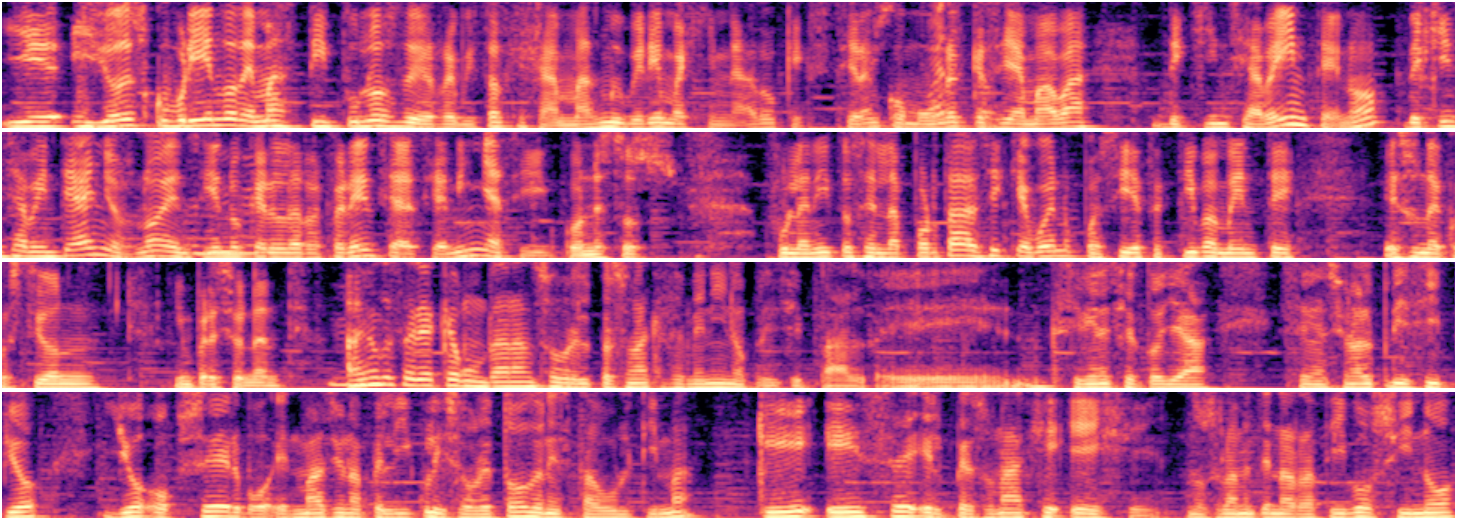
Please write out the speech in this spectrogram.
y, y yo descubriendo además títulos de revistas que jamás me hubiera imaginado que existieran como una que se llamaba de 15 a 20, ¿no? De 15 a 20 años, ¿no? Entiendo que era la referencia hacia niñas y con estos fulanitos en la portada, así que bueno, pues sí, efectivamente es una cuestión impresionante. A mí me gustaría que abundaran sobre el personaje femenino principal. Eh, si bien es cierto ya se mencionó al principio, yo observo en más de una película y sobre todo en esta última que es eh, el personaje eje, no solamente narrativo, sino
